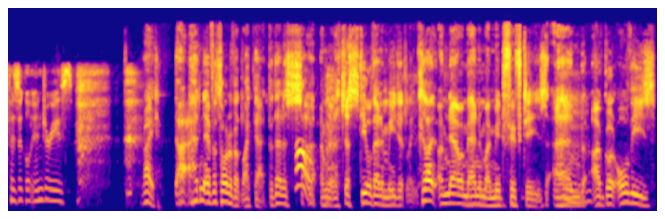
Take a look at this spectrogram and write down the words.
physical injuries. right. I hadn't ever thought of it like that, but that is. Oh. I'm going to just steal that immediately because I'm now a man in my mid 50s and mm. I've got all these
